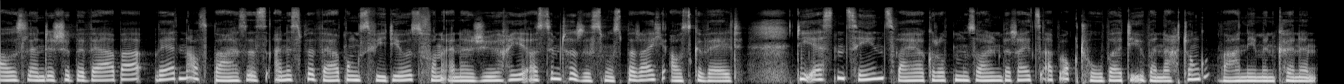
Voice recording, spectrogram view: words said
Ausländische Bewerber werden auf Basis eines Bewerbungsvideos von einer Jury aus dem Tourismusbereich ausgewählt. Die ersten zehn Zweiergruppen sollen bereits ab Oktober die Übernachtung wahrnehmen können.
